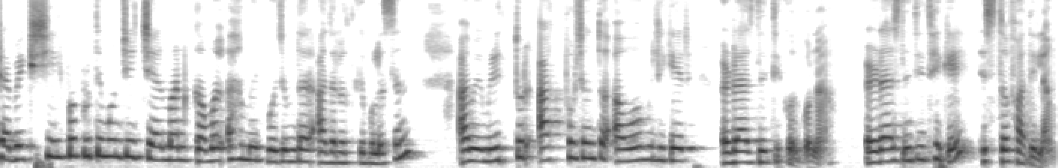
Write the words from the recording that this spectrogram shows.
সাবেক শিল্প প্রতিমন্ত্রীর চেয়ারম্যান কামাল আহমেদ মজুমদার আদালতকে বলেছেন আমি মৃত্যুর আগ পর্যন্ত আওয়ামী লীগের রাজনীতি করব না। রাজনীতি থেকে ইস্তফা দিলাম।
